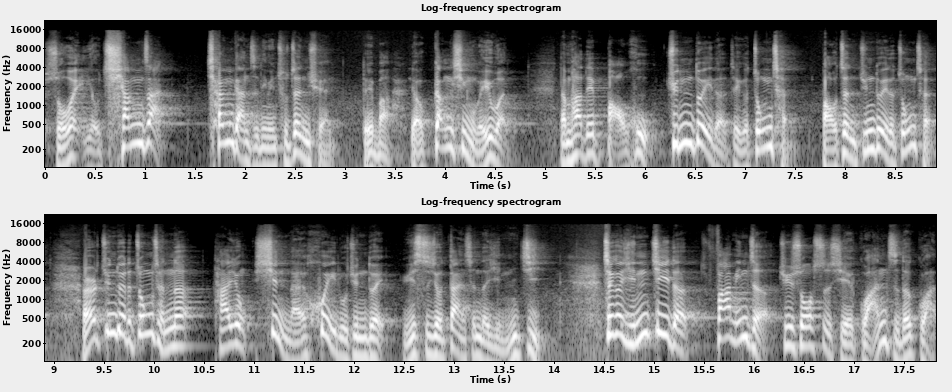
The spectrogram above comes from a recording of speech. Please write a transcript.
所谓有枪战，枪杆子里面出政权，对吧？要刚性维稳，那么他得保护军队的这个忠诚，保证军队的忠诚，而军队的忠诚呢，他用性来贿赂军队，于是就诞生了营妓。这个淫妓的发明者，据说是写《管子》的管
